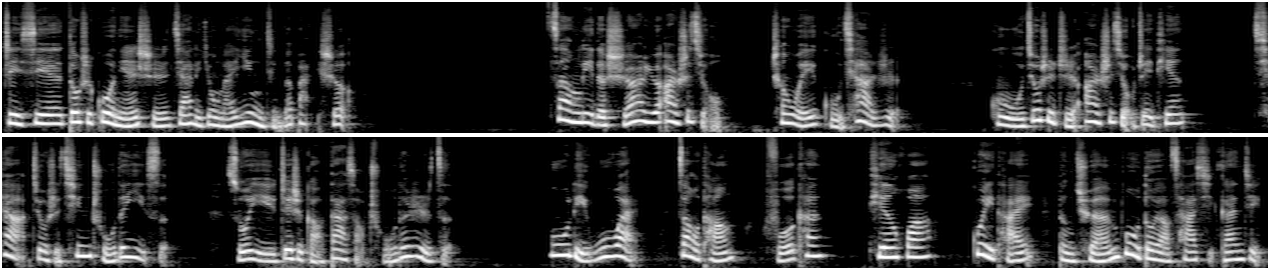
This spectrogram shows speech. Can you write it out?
这些都是过年时家里用来应景的摆设。藏历的十二月二十九称为古恰日，古就是指二十九这天，恰就是清除的意思。所以这是搞大扫除的日子，屋里屋外、灶堂、佛龛、天花、柜台等全部都要擦洗干净。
